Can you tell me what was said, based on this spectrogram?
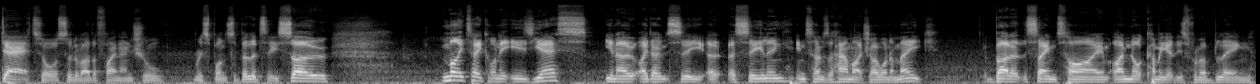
debt or sort of other financial responsibility. So, my take on it is yes, you know, I don't see a, a ceiling in terms of how much I want to make. But at the same time, I'm not coming at this from a bling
